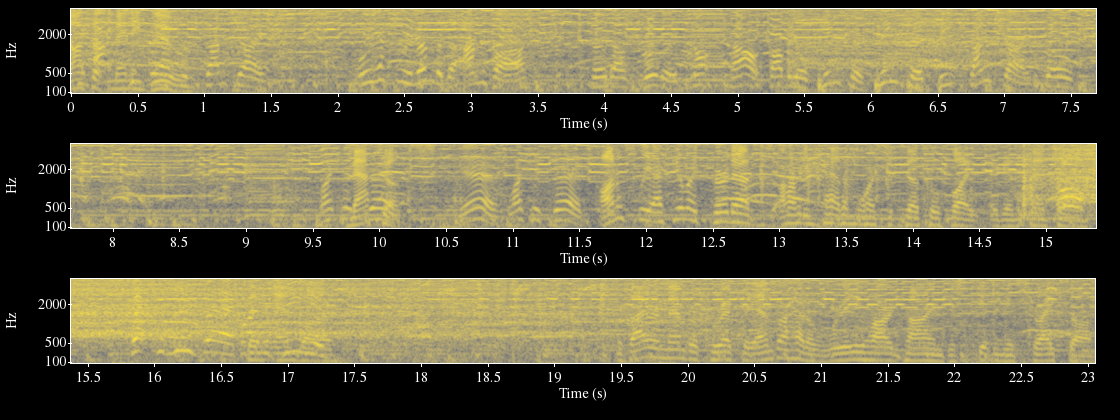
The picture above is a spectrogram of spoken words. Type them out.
Not that many do. From Saenchai. Well, you have to remember that Anvar, Ferdow's brother, knocked out Fabio Pinca. Pinca beat Saenchai, so Like I matchups. said, yeah, like I said. Honestly, I feel like Firdavs has already had a more successful fight against Saenchai. Oh, veteran move there by the genius. If I remember correctly, Anvar had a really hard time just getting his strikes off.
